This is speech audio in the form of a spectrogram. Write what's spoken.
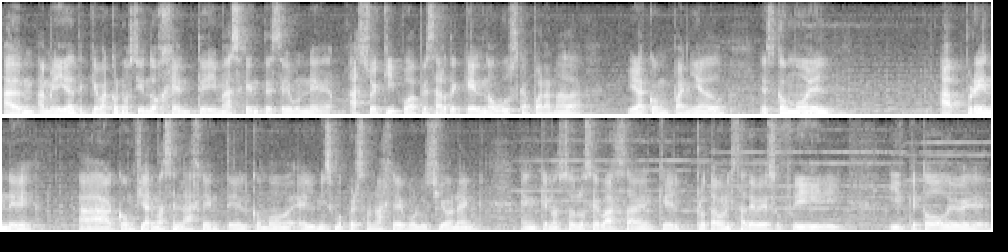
a, medida que va conociendo gente y más gente se une a su equipo, a pesar de que él no busca para nada ir acompañado, es como él aprende a confiar más en la gente, el cómo el mismo personaje evoluciona, en, que no solo se basa en que el protagonista debe sufrir y, y, que todo debe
